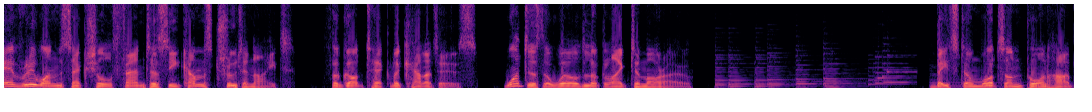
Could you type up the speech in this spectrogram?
Everyone's sexual fantasy comes true tonight. Forgot technicalities. What does the world look like tomorrow? Based on what's on Pornhub,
